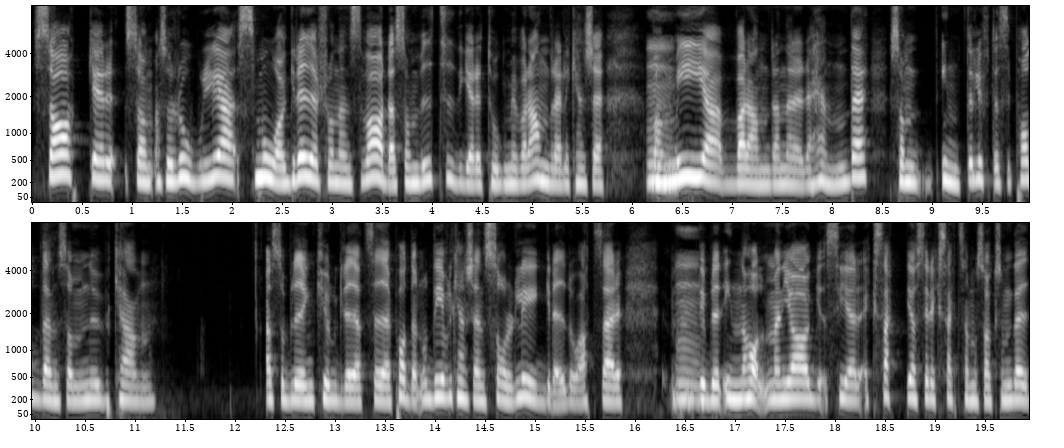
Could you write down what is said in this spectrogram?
saker, som, alltså roliga smågrejer från ens vardag som vi tidigare tog med varandra eller kanske var Mm. med varandra när det hände som inte lyftes i podden som nu kan alltså bli en kul grej att säga i podden. Och det är väl kanske en sorglig grej då att så här, Mm. det blir innehåll. Men jag ser, exakt, jag ser exakt samma sak som dig,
